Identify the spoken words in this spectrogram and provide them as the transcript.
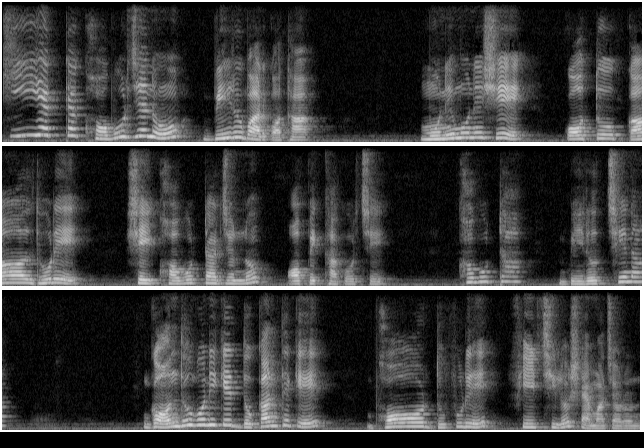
কি একটা খবর যেন বেরোবার কথা। মনে মনে সে কত কাল ধরে সেই খবরটার জন্য অপেক্ষা করছে। খবরটা বেরোচ্ছে না। গন্ধবণিকের দোকান থেকে ভর দুপুরে ফিরছিল শ্যামাচরণ।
